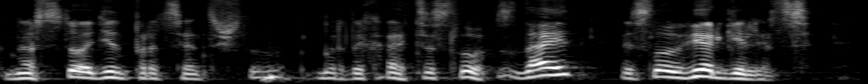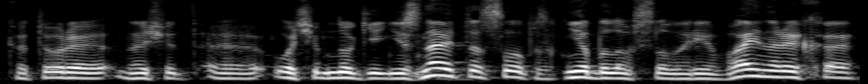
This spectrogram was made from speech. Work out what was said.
на 101%, что Мордыхай это слово знает, это слово «вергелец», которое, значит, э, очень многие не знают это слово, поскольку не было в словаре Вайнреха,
